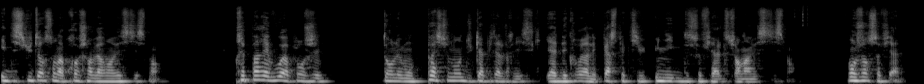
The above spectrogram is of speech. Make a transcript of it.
et discutant son approche envers l'investissement. Préparez-vous à plonger dans le monde passionnant du capital risque et à découvrir les perspectives uniques de Sofiane sur l'investissement. Bonjour Sofiane,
